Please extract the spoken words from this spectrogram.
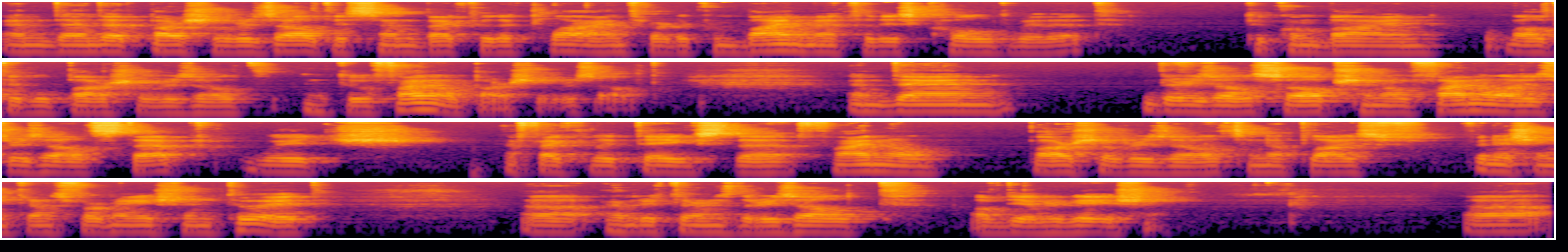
And then that partial result is sent back to the client where the combine method is called with it to combine multiple partial results into a final partial result. And then there is also optional finalized result step, which effectively takes the final partial results and applies finishing transformation to it uh, and returns the result of the aggregation. Uh,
